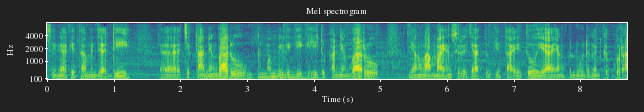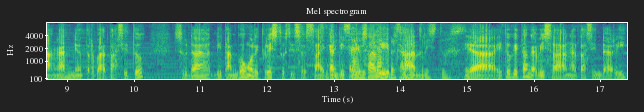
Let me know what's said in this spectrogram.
sehingga kita menjadi uh, ciptaan yang baru hmm. memiliki kehidupan yang baru. Yang lama yang sudah jatuh kita itu ya yang penuh dengan kekurangan yang terbatas itu sudah ditanggung oleh Kristus diselesaikan di kayu salib kan. Ya itu kita nggak bisa ngatasin dari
